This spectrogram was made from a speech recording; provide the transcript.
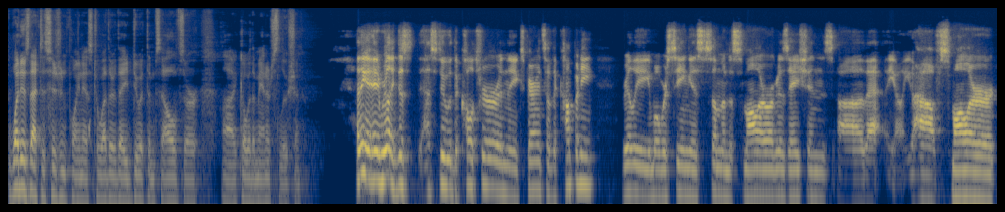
what is that decision point as to whether they do it themselves or uh, go with a managed solution? I think it really just has to do with the culture and the experience of the company really what we're seeing is some of the smaller organizations uh, that you know you have smaller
